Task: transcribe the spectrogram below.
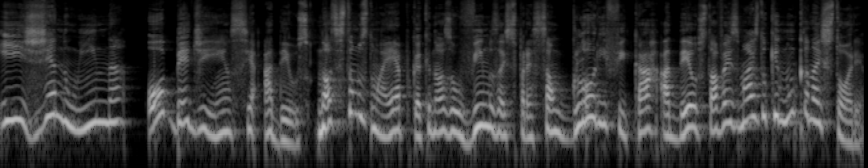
e genuína obediência a Deus. Nós estamos numa época que nós ouvimos a expressão glorificar a Deus, talvez mais do que nunca na história.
